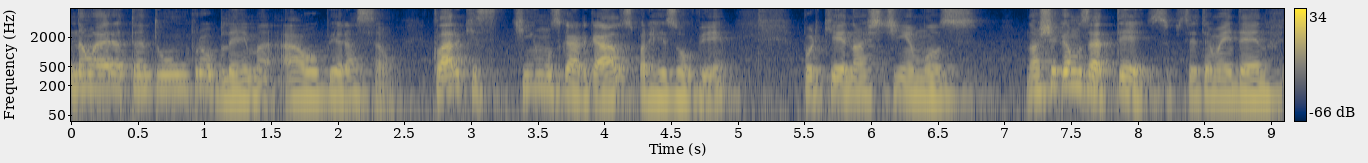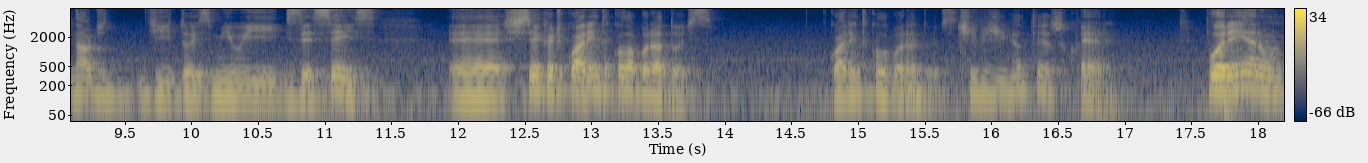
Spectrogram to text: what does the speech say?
não era tanto um problema a operação. Claro que tinha uns gargalos para resolver, porque nós tínhamos. Nós chegamos a ter, se você ter uma ideia, no final de, de 2016, é, cerca de 40 colaboradores. 40 colaboradores. Um time gigantesco. Era. Porém, eram,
